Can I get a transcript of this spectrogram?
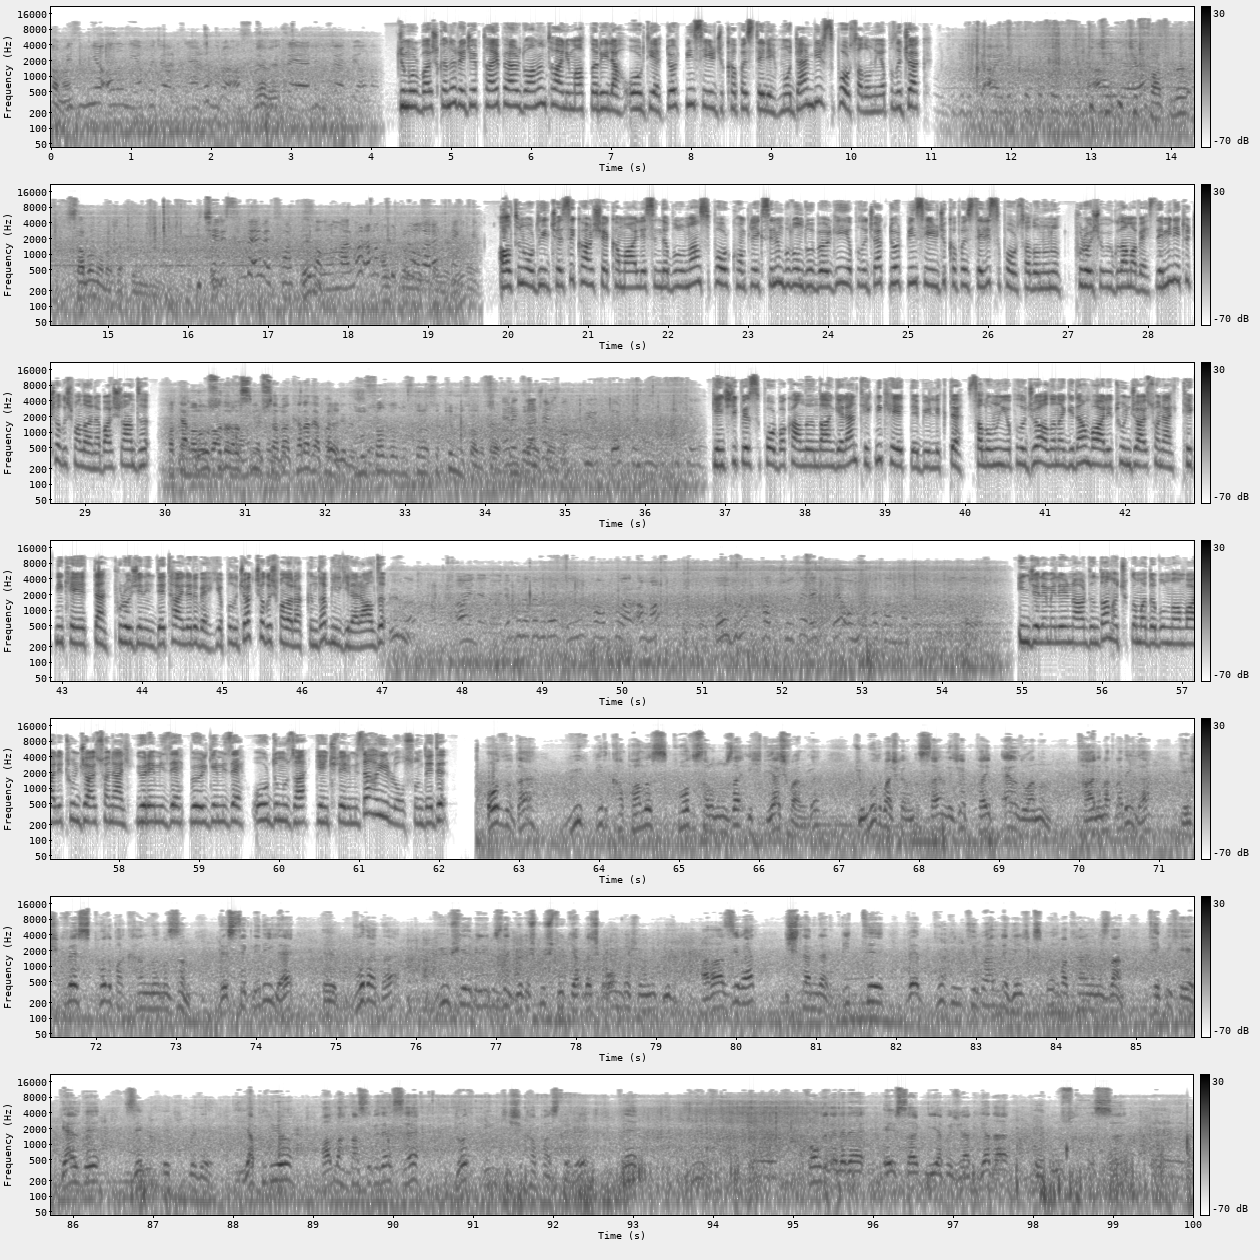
Tamam. Bizim ya alanı yapacağımız yerde bura. Aslında Evet. çok değerli, güzel bir alan. Cumhurbaşkanı Recep Tayyip Erdoğan'ın talimatlarıyla Ordu'ya 4000 seyirci kapasiteli modern bir spor salonu yapılacak. Girişi ayrı, protokol girişi İki, ayrı. iki farklı salon olacak benim. İçerisinde evet farklı Değil mi? salonlar var ama kütle olarak tek Altınordu ilçesi Karşıyaka mahallesinde bulunan spor kompleksinin bulunduğu bölgeye yapılacak 4000 seyirci kapasiteli spor salonunun proje uygulama ve zemin etüt çalışmalarına başlandı. Ya uluslararası müsabakalar yapabiliriz. Ulusal uluslararası tüm müsabakalar. Evet zaten çok büyük 4000 şey. Gençlik ve Spor Bakanlığı'ndan gelen teknik heyetle birlikte salonun yapılacağı alana giden Vali Tuncay Sonel teknik heyetten projenin detayları ve yapılacak çalışmalar hakkında bilgiler aldı. Aynen öyle. Burada biraz oyun farkı var ama Bodrum kat çözerek de onu kazanmak istiyoruz. İncelemelerin ardından açıklamada bulunan Vali Tuncay Sönel, yöremize, bölgemize, ordumuza, gençlerimize hayırlı olsun dedi. Ordu'da büyük bir kapalı spor salonumuza ihtiyaç vardı. Cumhurbaşkanımız Sayın Recep Tayyip Erdoğan'ın talimatlarıyla Gençlik ve Spor Bakanlığımızın destekleriyle e, burada Büyükşehir Belediye'mizle görüşmüştük. Yaklaşık 15 dönümlük bir arazi var. İşlemler bitti ve bugün itibariyle Gençlik Spor Bakanlığımızdan teknik heyet geldi. Zemin etütleri yapılıyor. Allah nasip ederse 4000 kişi kapasiteli ve büyük e, kongrelere ev sahipliği yapacak ya da e, uluslararası e,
